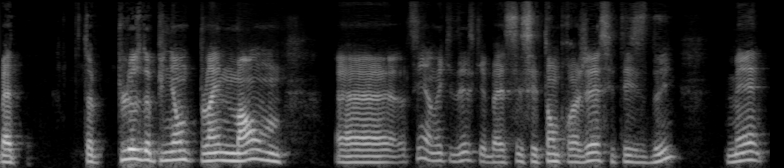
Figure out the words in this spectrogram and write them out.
Ben, tu as plus d'opinions de plein de monde. Euh, il y en a qui disent que ben, c'est ton projet, c'est tes idées. Mais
